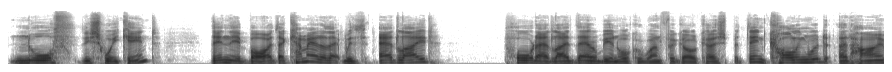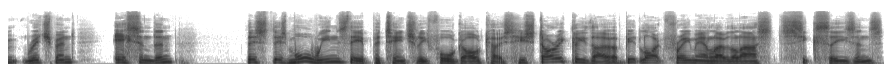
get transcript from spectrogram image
North this weekend. Then they're by. They come out of that with Adelaide, Port Adelaide. That'll be an awkward one for Gold Coast. But then Collingwood at home, Richmond, Essendon. There's there's more wins there potentially for Gold Coast. Historically, though, a bit like Fremantle over the last six seasons,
